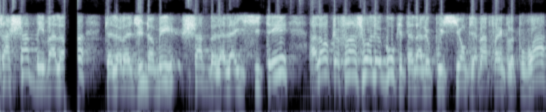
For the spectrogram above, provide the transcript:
sa charte des valeurs qu'elle aurait dû nommer charte de la laïcité, alors que François Legault, qui était dans l'opposition puis avait faim pour le pouvoir,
